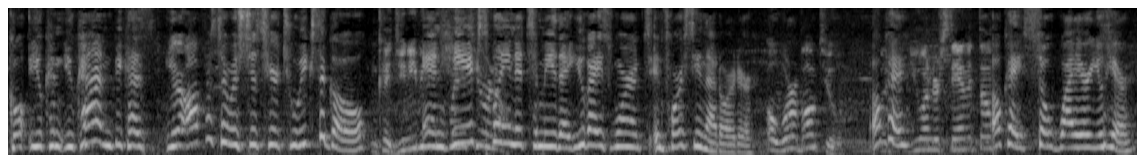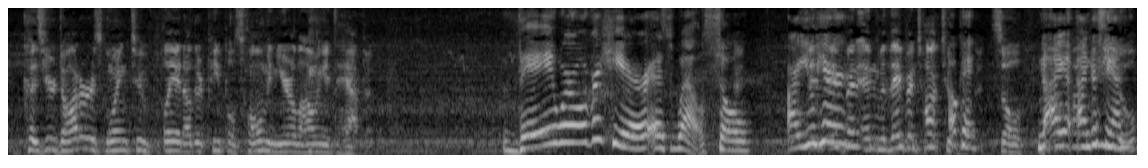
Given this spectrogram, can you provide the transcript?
Go, you can, you can, because your officer was just here two weeks ago. Okay, do you need me to And explain he it to you or explained it to me that you guys weren't enforcing that order. Oh, we're about to. So Okay. You understand it though? Okay, so why are you here? Because your daughter is going to play at other people's home, and you're allowing it to happen. They were over here as well. So are you and here? They've been, and they've been talked to Okay. about it. So No, I I'm talking to understand. you,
